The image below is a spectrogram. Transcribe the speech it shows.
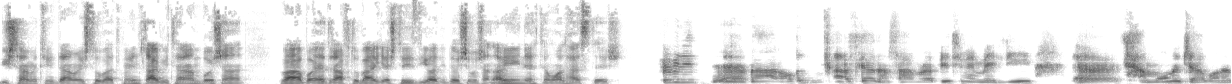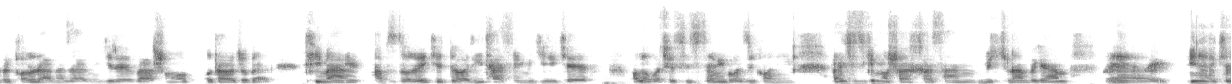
بیشتر می‌تونید در موردش صحبت کنید قوی تر هم باشن. و باید رفت و برگشته زیادی داشته باشن. آیا این احتمال هستش؟ ببینید به هر حال عرض کردم سرمربی تیم ملی تمام جوانب کار رو در نظر می‌گیره و شما با توجه به تیم ابزارهایی که داری تصمیم می‌گیری که حالا با چه سیستمی بازی کنی. ولی چیزی که مشخصا می‌تونم بگم اینه که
